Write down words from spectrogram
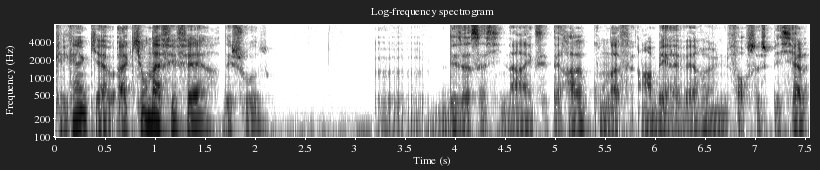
quelqu'un qui à qui on a fait faire des choses, des assassinats, etc., qu'on a fait un béret vert, une force spéciale,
